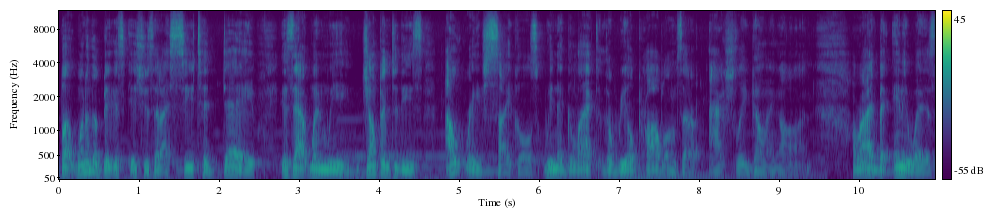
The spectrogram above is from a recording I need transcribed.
But one of the biggest issues that I see today is that when we jump into these outrage cycles, we neglect the real problems that are actually going on all right? But anyways,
